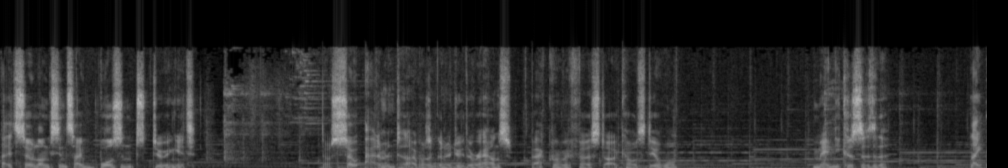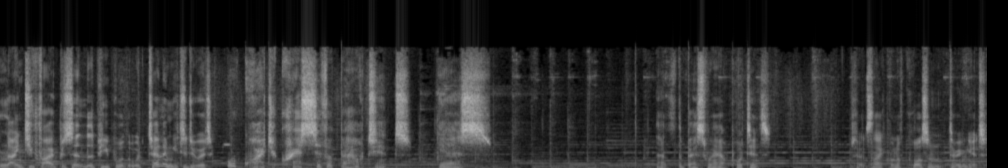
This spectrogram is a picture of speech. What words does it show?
Like, it's so long since I wasn't doing it. I was so adamant that I wasn't going to do the rounds back when we first started Cold Steel 1. Mainly because of the Like 95% of the people that were telling me to do it were quite aggressive about it. Yes. That's the best way I'll put it. So it's like, well, of course I'm doing it.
